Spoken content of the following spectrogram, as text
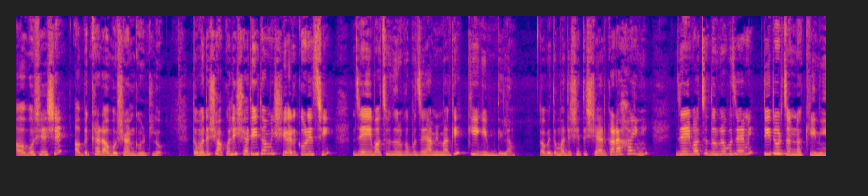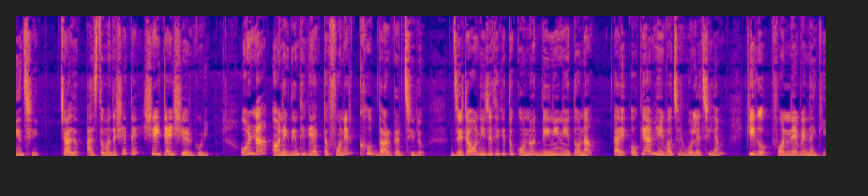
অবশেষে অপেক্ষার অবসান ঘটল। তোমাদের সকলের সাথেই তো আমি শেয়ার করেছি যে এই বছর দুর্গাপূজায় আমি মাকে কী গিফট দিলাম। তবে তোমাদের সাথে শেয়ার করা হয়নি যে এই বছর দুর্গাপূজায় আমি টিটুর জন্য কী নিয়েছি। চলো, আজ তোমাদের সাথে সেইটাই শেয়ার করি। ওর না অনেক দিন থেকে একটা ফোনের খুব দরকার ছিল, যেটা ও নিজে থেকে তো কোনো দিনই নিত না। তাই ওকে আমি এই বছর বলেছিলাম, কি গো, ফোন নেবে নাকি?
